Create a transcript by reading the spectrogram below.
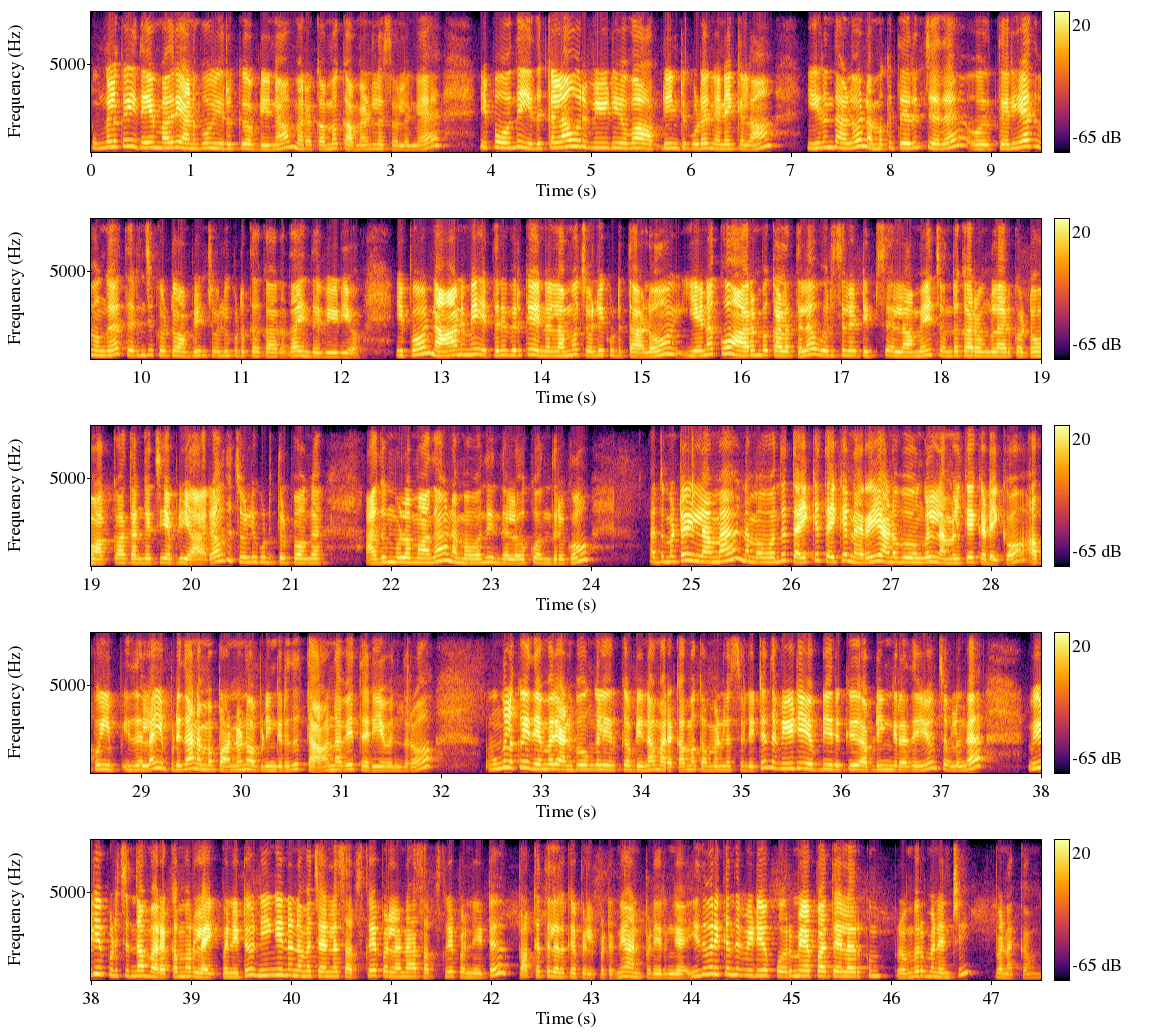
உங்களுக்கும் இதே மாதிரி அனுபவம் இருக்குது அப்படின்னா மறக்காமல் கமெண்டில் சொல்லுங்கள் இப்போ வந்து இதுக்கெல்லாம் ஒரு வீடியோவா அப்படின்ட்டு கூட நினைக்கலாம். இருந்தாலும் நமக்கு தெரிஞ்சதை ஒரு தெரியாதவங்க தெரிஞ்சுக்கட்டும் அப்படின்னு சொல்லி கொடுக்கறதுக்காக தான் இந்த வீடியோ. இப்போது நானுமே எத்தனை பேருக்கு என்னெல்லாமோ சொல்லி கொடுத்தாலும் எனக்கும் ஆரம்ப காலத்தில் ஒரு சில டிப்ஸ் எல்லாமே சொந்தக்காரவங்களாக இருக்கட்டும் அக்கா தங்கச்சி அப்படி யாராவது சொல்லி கொடுத்துருப்பாங்க. அது மூலமாக தான் நம்ம வந்து இந்த அளவுக்கு வந்திருக்கோம். அது மட்டும் இல்லாமல் நம்ம வந்து தைக்க தைக்க நிறைய அனுபவங்கள் நம்மளுக்கே கிடைக்கும். அப்போ இப் இதெல்லாம் இப்படி தான் நம்ம பண்ணணும் அப்படிங்கிறது தானாகவே தெரிய வந்துடும் உங்களுக்கும் இதே மாதிரி அனுபவங்கள் இருக்குது அப்படின்னா மறக்காமல் கமெண்ட்டில் சொல்லிவிட்டு இந்த வீடியோ எப்படி இருக்குது அப்படிங்கிறதையும் சொல்லுங்கள் வீடியோ பிடிச்சிருந்தா மறக்காமல் ஒரு லைக் பண்ணிவிட்டு நீங்கள் இன்னும் நம்ம சேனலை சப்ஸ்கிரைப் பண்ணலன்னா சப்ஸ்கிரைப் பண்ணிவிட்டு பக்கத்தில் இருக்க பெல் பட்டனையும் ஆன் பண்ணிடுங்க இது வரைக்கும் இந்த வீடியோ பொறுமையாக பார்த்து எல்லாருக்கும் ரொம்ப ரொம்ப நன்றி. வணக்கம்.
